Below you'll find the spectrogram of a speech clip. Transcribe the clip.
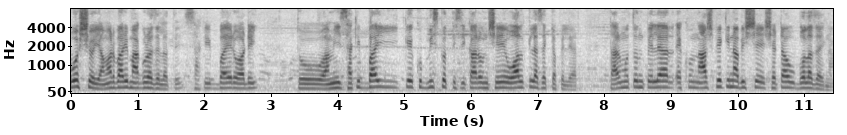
অবশ্যই আমার বাড়ি মাগুরা জেলাতে সাকিব ভাইয়ের ওয়ার্ডেই। তো আমি সাকিব ভাইকে খুব মিস করতেছি কারণ সে ওয়াল ক্লাস একটা প্লেয়ার তার মতন প্লেয়ার এখন আসবে কি না বিশ্বে সেটাও বলা যায় না।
